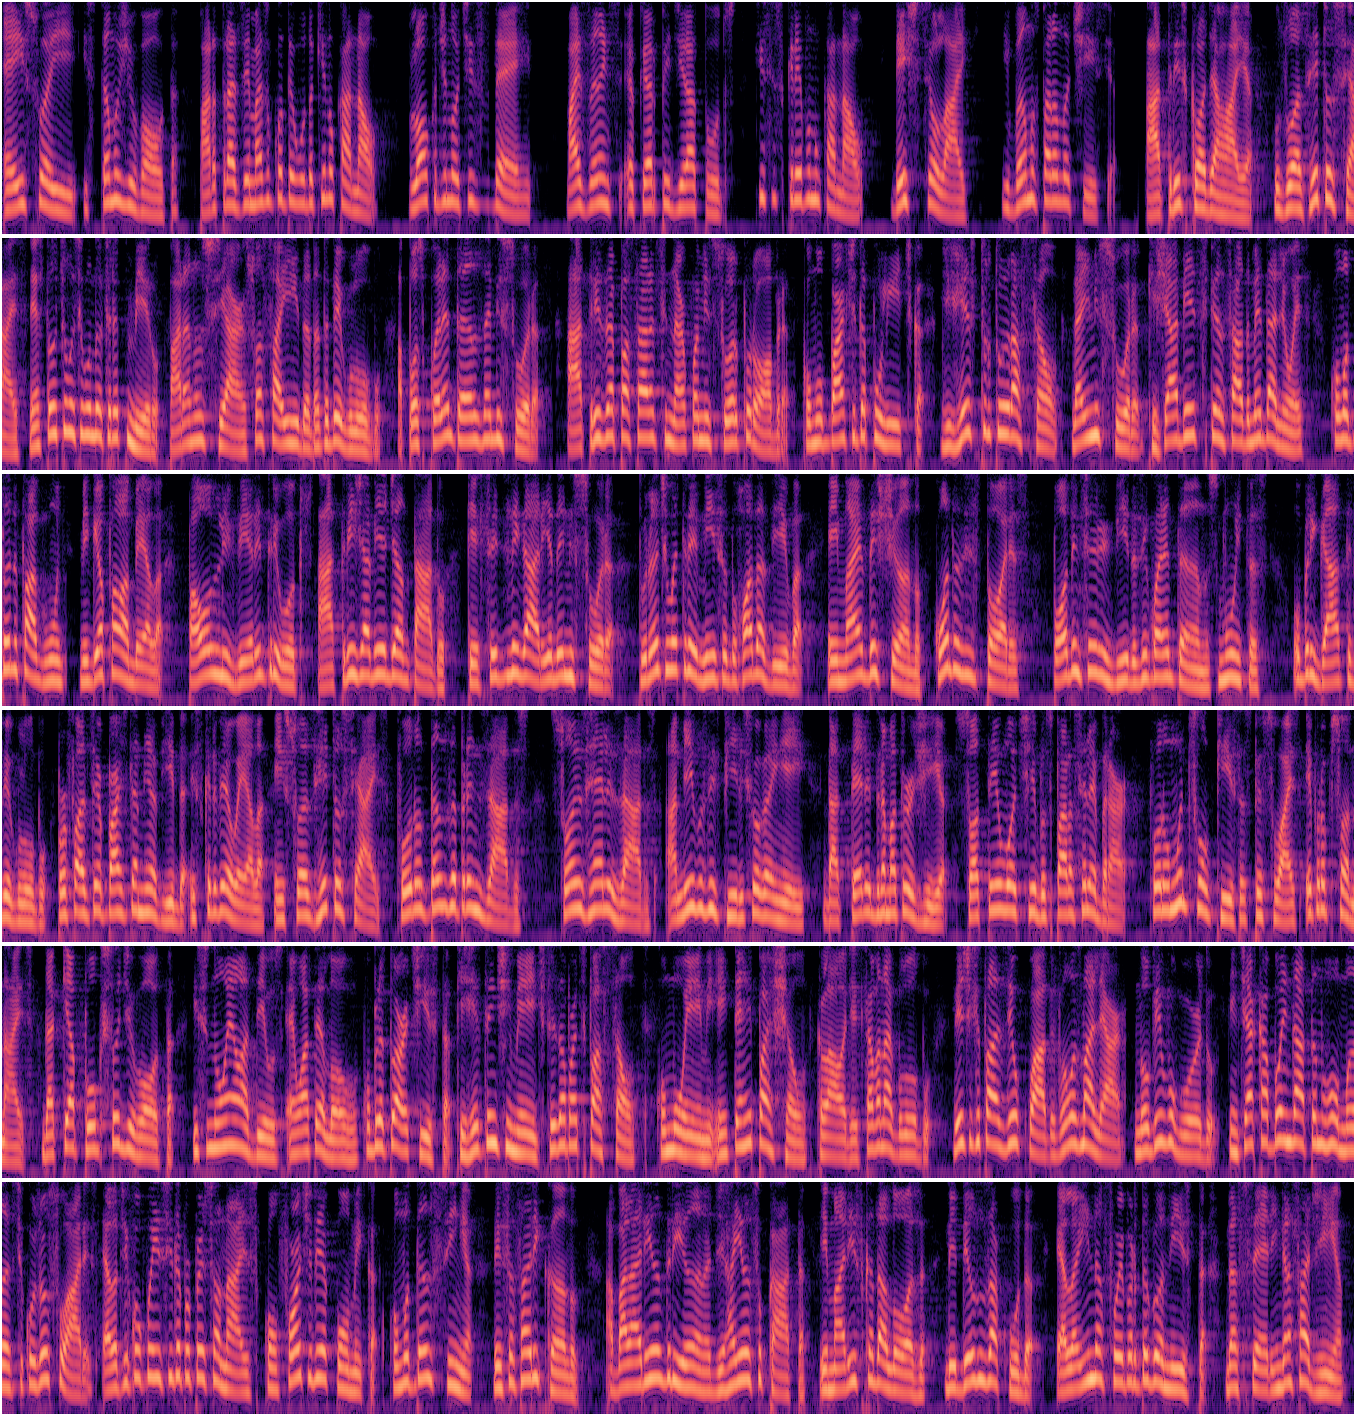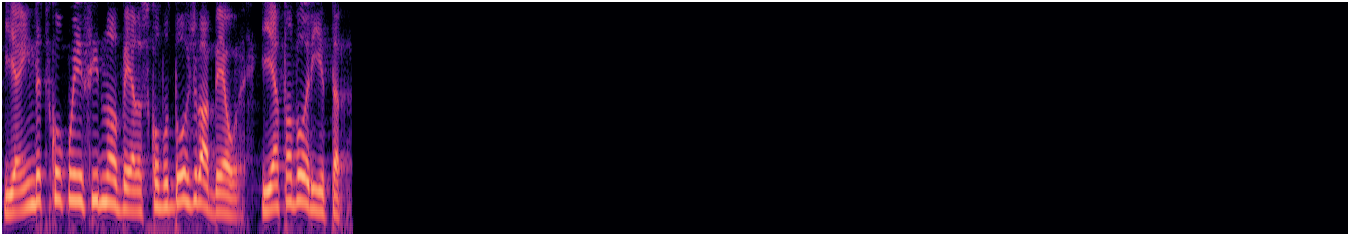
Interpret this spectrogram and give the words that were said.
É isso aí, estamos de volta para trazer mais um conteúdo aqui no canal Bloco de Notícias BR. Mas antes, eu quero pedir a todos que se inscrevam no canal, deixe seu like e vamos para a notícia. A atriz Cláudia Raia usou as redes sociais nesta última segunda-feira primeiro para anunciar sua saída da TV Globo após 40 anos na emissora. A atriz vai passar a assinar com a emissora por obra, como parte da política de reestruturação da emissora, que já havia dispensado medalhões como Antônio Fagundes, Miguel Falabella, Paulo Oliveira, entre outros. A atriz já havia adiantado que se desligaria da emissora durante uma entrevista do Roda Viva em maio deste ano. Quantas histórias podem ser vividas em 40 anos? Muitas. Obrigado, TV Globo, por fazer parte da minha vida, escreveu ela em suas redes sociais. Foram tantos aprendizados, sonhos realizados, amigos e filhos que eu ganhei da teledramaturgia. Só tenho motivos para celebrar. Foram muitas conquistas pessoais e profissionais. Daqui a pouco estou de volta. Isso não é um adeus, é um até logo. Completou a artista, que recentemente fez uma participação como M em Terra e Paixão. Cláudia estava na Globo desde que fazia o quadro Vamos Malhar, no Vivo Gordo, em que acabou engatando romance com Jô Soares. Ela ficou conhecida por personagens personagens com forte veia cômica, como Dancinha, de Sassaricano, a bailarina Adriana, de Rainha Sucata, e Maria Escandalosa, de Deus nos acuda. Ela ainda foi protagonista da série Engraçadinha, e ainda ficou conhecida em novelas como Torre de Babel e A Favorita.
